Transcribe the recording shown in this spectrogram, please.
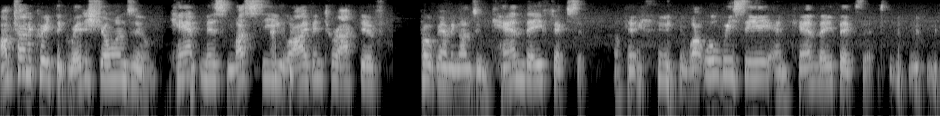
I'm trying to create the greatest show on Zoom. Can't miss, must see live interactive programming on Zoom. Can they fix it? Okay. what will we see and can they fix it?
